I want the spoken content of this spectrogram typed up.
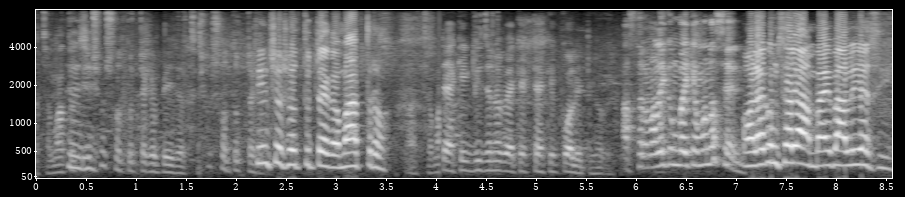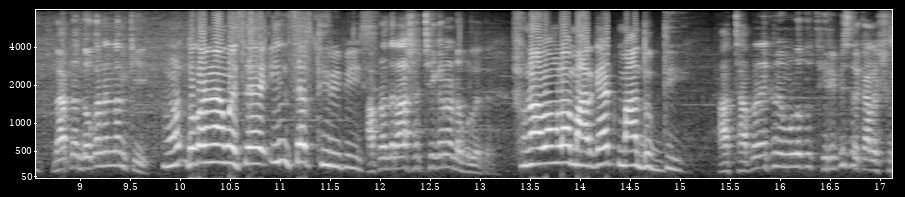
আচ্ছা মাত্র তিনশো সত্তর টাকা পেয়ে যাচ্ছে। সত্তর টাকা। তিনশো সত্তর টাকা মাত্র। আচ্ছা এক এক ডিজাইন হবে এক একটা এক এক কোয়ালিটি হবে। আসসালামু আলাইকুম ভাই কেমন আছেন? ওয়ালাইকুম সালাম ভাই ভালোই আছি। ভাই আপনার দোকানের নাম কি? আমার দোকানের নাম হয়েছে ইনসাফ থ্রি পিস আপনাদের আসার ঠিকানাটা বলে দেন। সোনা বাংলা মার্কেট মা দুব্দি আচ্ছা আপনার এখানে মূলত থ্রি পিসের কালেকশন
